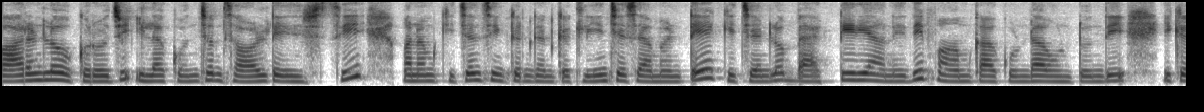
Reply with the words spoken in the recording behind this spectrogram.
వారంలో ఒకరోజు ఇలా కొంచెం సాల్ట్ వేసి మనం కిచెన్ సింక్ని కనుక క్లీన్ చేసామంటే కిచెన్లో బ్యాక్టీరియా అనేది ఫామ్ కాకుండా ఉంటుంది. ఇక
